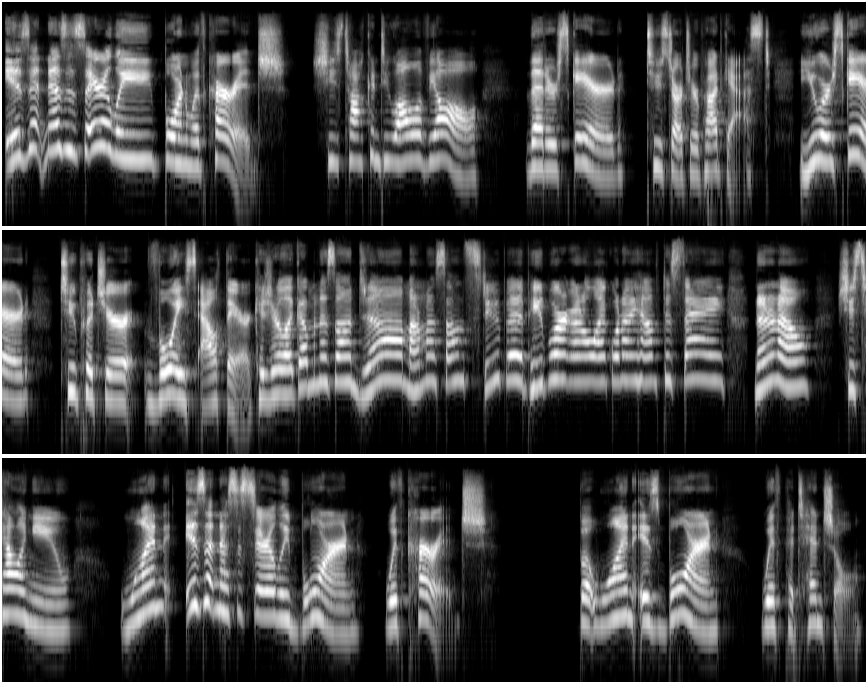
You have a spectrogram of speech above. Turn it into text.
isn't necessarily born with courage. She's talking to all of y'all that are scared to start your podcast. You are scared to put your voice out there because you're like, I'm going to sound dumb. I'm going to sound stupid. People aren't going to like what I have to say. No, no, no. She's telling you one isn't necessarily born with courage, but one is born with potential.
